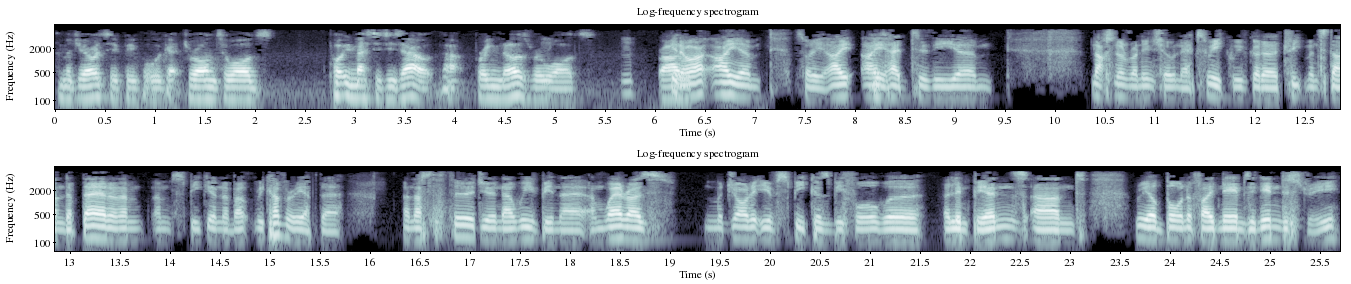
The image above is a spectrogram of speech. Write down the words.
the majority of people will get drawn towards putting messages out that bring those rewards. Mm. Rather, you know, I, I um, sorry, I, I head to the um, national running show next week. We've got a treatment stand up there, and I'm I'm speaking about recovery up there, and that's the third year now we've been there. And whereas majority of speakers before were Olympians and real bona fide names in industry,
